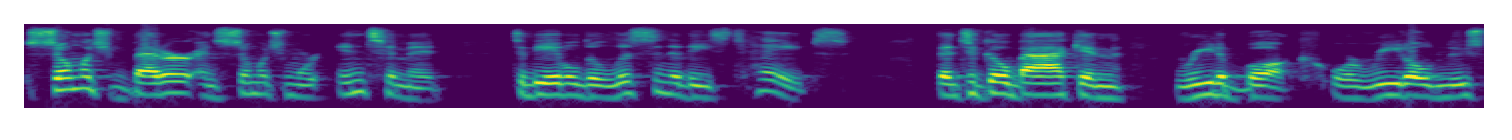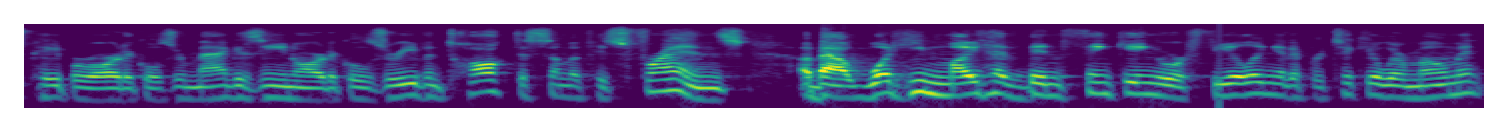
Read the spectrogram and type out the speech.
so much better and so much more intimate to be able to listen to these tapes than to go back and read a book or read old newspaper articles or magazine articles or even talk to some of his friends about what he might have been thinking or feeling at a particular moment.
